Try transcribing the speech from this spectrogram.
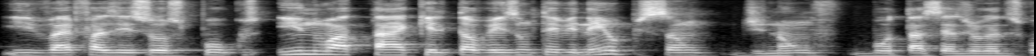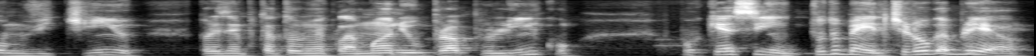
e vai fazer isso aos poucos. E no ataque, ele talvez não teve nem opção de não botar certos jogadores como Vitinho, por exemplo, que tá todo mundo reclamando, e o próprio Lincoln, porque assim, tudo bem, ele tirou o Gabriel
